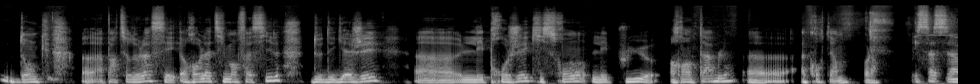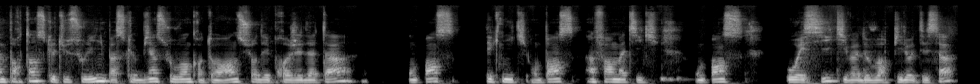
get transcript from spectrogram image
Donc à partir de là, c'est relativement facile de dégager les projets qui seront les plus rentables à court terme. Voilà. Et ça, c'est important ce que tu soulignes parce que bien souvent, quand on rentre sur des projets data, on pense technique, on pense informatique, on pense OSI qui va devoir piloter ça.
